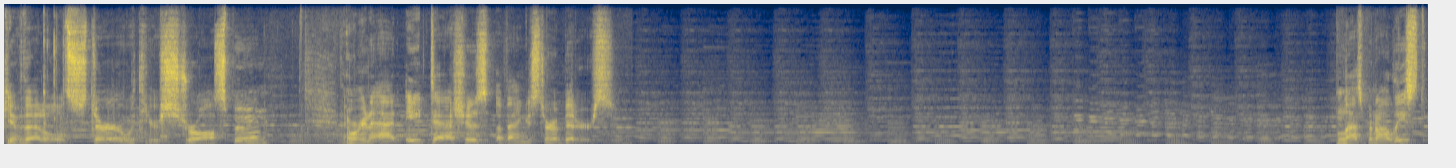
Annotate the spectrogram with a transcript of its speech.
Give that a little stir with your straw spoon. And we're gonna add eight dashes of Angostura bitters. And last but not least,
